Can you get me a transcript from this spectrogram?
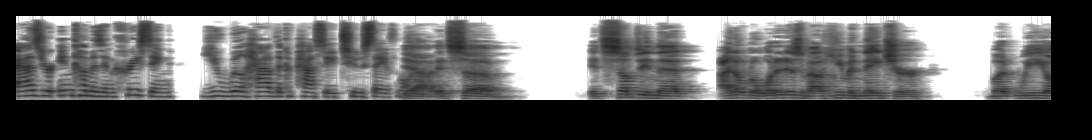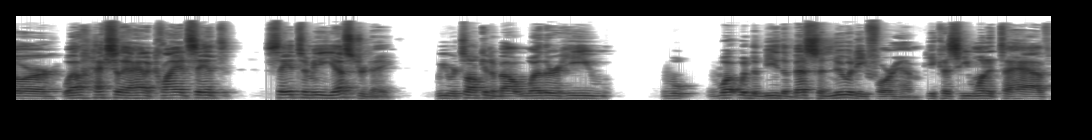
as your income is increasing, you will have the capacity to save more. Yeah, it's um it's something that I don't know what it is about human nature, but we are, well, actually, I had a client say it, say it to me yesterday. We were talking about whether he, what would be the best annuity for him because he wanted to have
